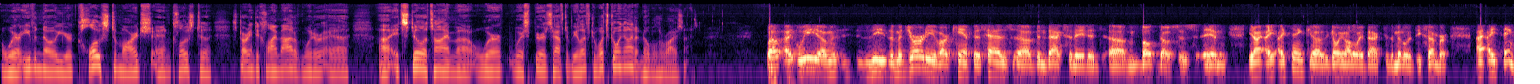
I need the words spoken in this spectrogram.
where even though you're close to March and close to starting to climb out of winter it's still a time where where spirits have to be lifted. What's going on at Noble Horizons? Well, we um, the the majority of our campus has uh, been vaccinated um, both doses, and you know I, I think uh, going all the way back to the middle of December, I, I think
